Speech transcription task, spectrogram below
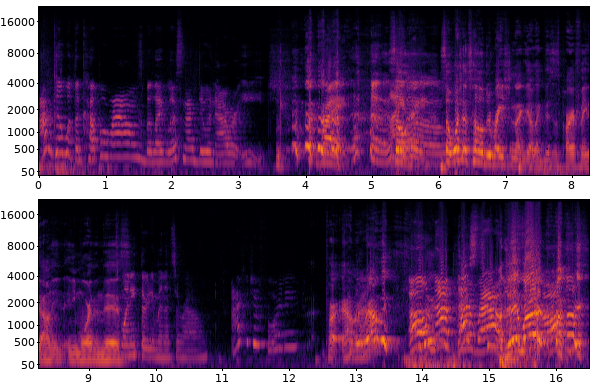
I'm good with a couple rounds, but like, let's not do an hour each. Right. So, agree. so what's your total duration? Like, yo, like this is perfect. I don't need any more than this. 20, 30 minutes around. I could do 40. Per, how many Round. rounds? Oh, not That's per round. Do they work? Almost.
